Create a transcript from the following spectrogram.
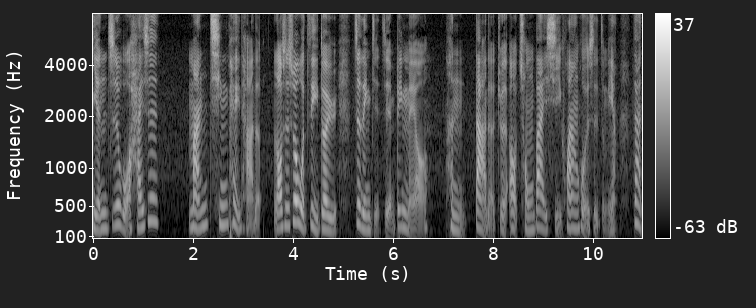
言之，我还是蛮钦佩她的。老实说，我自己对于志玲姐姐并没有很大的觉得哦崇拜、喜欢或者是怎么样，但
